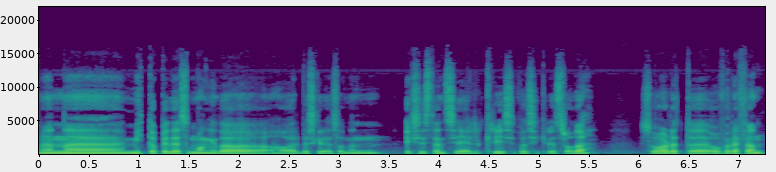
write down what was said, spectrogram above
Men eh, midt oppi det som mange da har beskrevet som en eksistensiell krise for Sikkerhetsrådet, så har dette, og for FN,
